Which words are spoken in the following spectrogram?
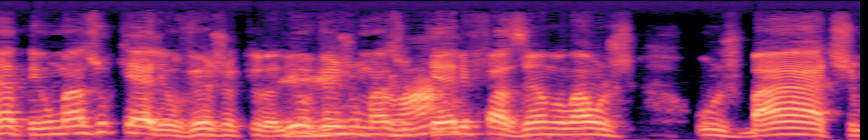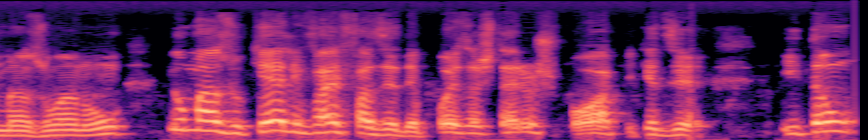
Né? Tem o Mazzucchelli, eu vejo aquilo ali, eu É, vejo o Mazzucchelli fazendo lá uns, uns Batmans, um ano um, e o Mazzucchelli vai fazer depois as Stereoscope, quer dizer, então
